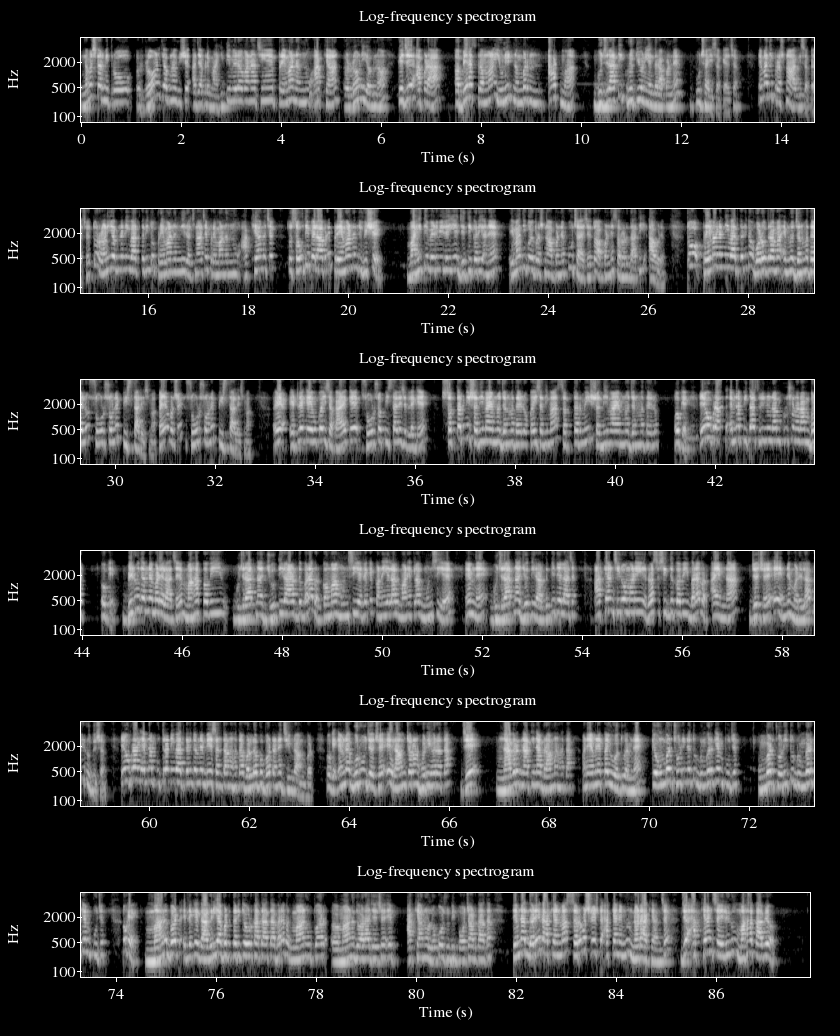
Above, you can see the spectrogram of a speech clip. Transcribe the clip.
નમસ્કાર મિત્રો, રણ યજ્ઞ વિશે આજે આપણે માહિતી મેળવવાના છીએ. પ્રેમાનંદનું આખ્યાન, રણ યજ્ઞ, કે જે આપણા અભ્યાસક્રમમાં યુનિટ નંબર આઠમાં ગુજરાતી કૃતિઓની અંદર આપણને પૂછાઈ શકે છે. એમાંથી પ્રશ્ન આવી શકે છે. તો રણયજ્ઞની વાત કરીએ તો પ્રેમાનંદની રચના છે, પ્રેમાનંદનું આખ્યાન છે. તો સૌથી પહેલા આપણે પ્રેમાનંદ વિશે માહિતી મેળવી લઈએ, જેથી કરી અને એમાંથી કોઈ પ્રશ્ન આપણને પૂછાય છે, તો આપણને સરળતાથી આવડે. તો પ્રેમાનંદની વાત કરીએ તો વડોદરામાં એમનો જન્મ થયેલો સોળસો ને પિસ્તાલીસમાં. કયા વર્ષે? સોળસો ને પિસ્તાલીસમાં. એ એટલે કે એવું કહી શકાય કે સોળસો પિસ્તાલીસ એટલે કે સત્તરમી સદીમાં એમનો જન્મ થયેલો. કઈ સદીમાં? સત્તરમી સદીમાં એમનો જન્મ થયેલો. ઓકે. એ ઉપરાંત એમના પિતાશ્રીનું નામ કૃષ્ણરામ ભટ્ટ ઓકે બિરુદ એમને મળેલા છે. મહાકવિ ગુજરાતના જ્યોતિરાર્ધ, બરાબર? કમા મુનશી એટલે કે કનૈયાલાલ માણેકલાલ મુનશીએ એમને ગુજરાતના જ્યોતિરાર્ધ કીધેલા છે. આખ્યાન શિરોમણી, રસ સિદ્ધ કવિ, બરાબર? આ એમના જે છે એ એમને મળેલા બિરુદ છે. એ ઉપરાંત એમના પુત્રની વાત કરીએ તો એમને બે સંતાનો હતા, વલ્લભ ભટ્ટ અને જીવરામ ભટ્ટ. ઓકે એમના ગુરુ જે છે એ રામચરણ હરિહર હતા, જે નાગર જ્ઞાતિના બ્રાહ્મણ હતા. અને એમણે કહ્યું હતું એમને કે, ઉંબર છોડીને તું ડુંગર કેમ પૂજે? ઉંબર છોડી તું ડુંગર કેમ પૂછે? ઓકે માણ ભટ્ટ એટલે કે ગાગડિયા ભટ્ટ તરીકે ઓળખાતા હતા, બરાબર? માણ ઉપર માણ દ્વારા જે છે એ આખ્યાનો લોકો સુધી પહોંચાડતા હતા. તેમના દરેક આખ્યાનમાં સર્વશ્રેષ્ઠ આખ્યાન એમનું નળ આખ્યાન છે, જે આખ્યાન શૈલીનું મહાકાવ્ય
